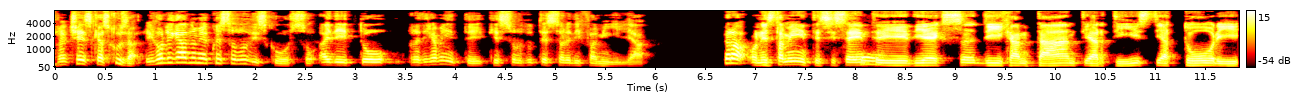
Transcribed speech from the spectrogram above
Francesca, scusa, ricollegandomi a questo tuo discorso, hai detto praticamente che sono tutte storie di famiglia. Però onestamente si sente sì. di ex di cantanti, artisti, attori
